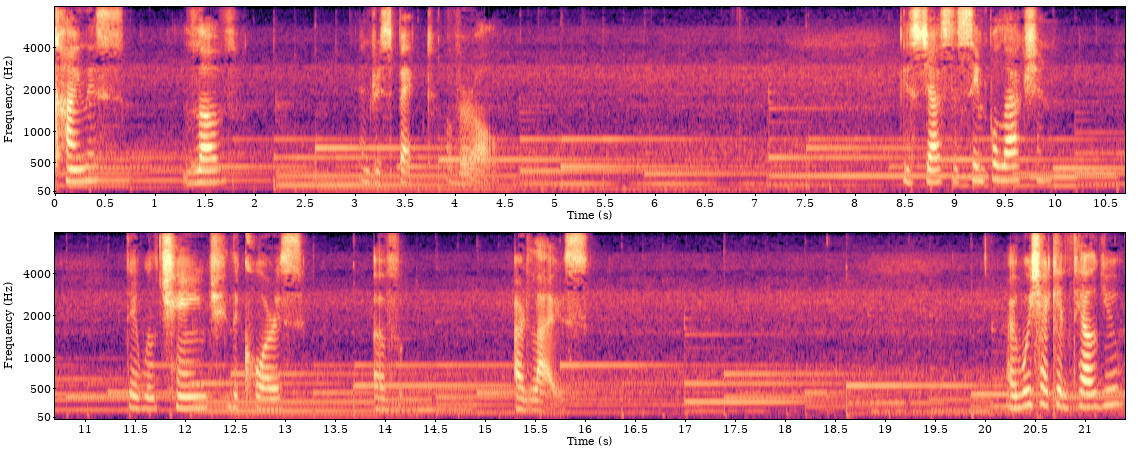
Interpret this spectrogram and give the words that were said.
kindness, love, and respect overall. It's just a simple action that will change the course of our lives. I wish I can tell you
